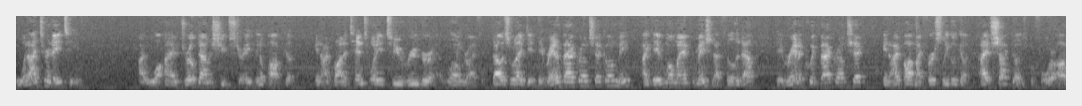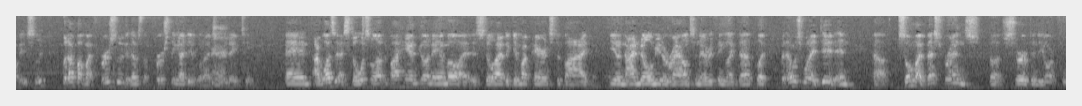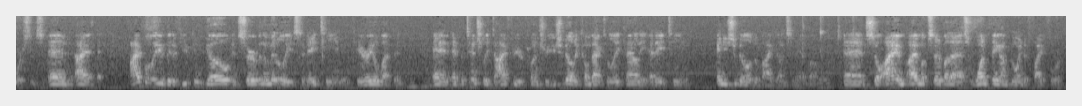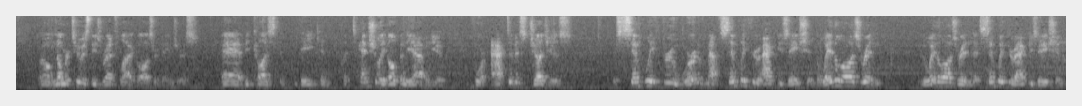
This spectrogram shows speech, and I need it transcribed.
when I turned 18, I, I drove down to Sheep Street in Apopka, and I bought a 1022 Ruger long rifle. That was what I did. They ran a background check on me. I gave them all my information. I filled it out. They ran a quick background check, and I bought my first legal gun. I had shotguns before, obviously, but I bought my first legal. gun. That was the first thing I did when I turned 18. And I wasn't. I still wasn't allowed to buy handgun ammo. I still had to get my parents to buy, you know, nine millimeter rounds and everything like that. But but that was what I did. And uh, some of my best friends uh, served in the armed forces, and I I believe that if you can go and serve in the Middle East at 18 and carry a weapon and, and potentially die for your country, you should be able to come back to Lake County at 18 and you should be able to buy guns and ammo. And so I am, I am upset about that. That's one thing I'm going to fight for. Um, number two is these red flag laws are dangerous and because they can potentially open the avenue for activist judges simply through word of mouth, simply through accusation. The way the law is written, the way the law is written, that simply through accusation,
